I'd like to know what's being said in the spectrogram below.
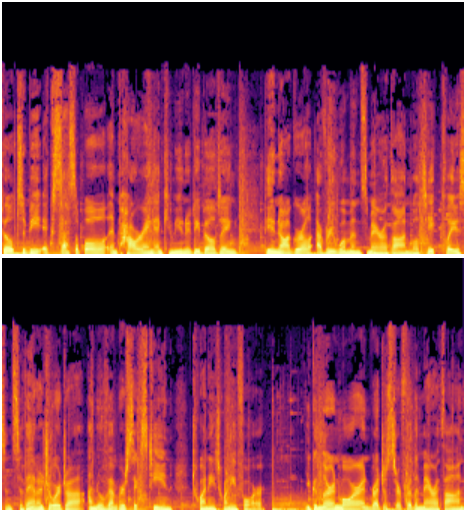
Built to be accessible, empowering, and community building, the inaugural Every Woman's Marathon will take place in Savannah, Georgia on November 16, 2024. You can learn more and register for the marathon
